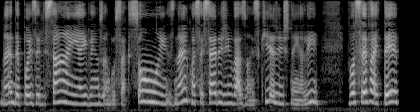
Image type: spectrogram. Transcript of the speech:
né, depois eles saem, aí vem os anglo-saxões, né, com essas séries de invasões que a gente tem ali, você vai ter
